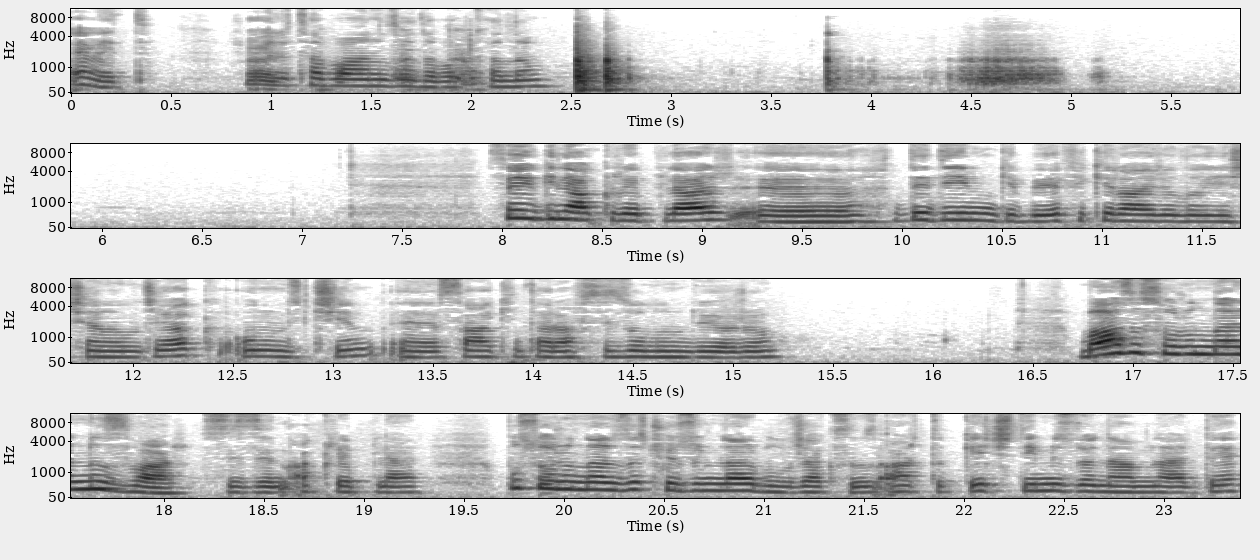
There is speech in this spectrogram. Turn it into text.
Evet. Şöyle tabağınıza da bakalım. Sevgili akrepler, e, dediğim gibi fikir ayrılığı yaşanılacak. Onun için e, sakin taraf siz olun diyorum. Bazı sorunlarınız var sizin akrepler. Bu sorunlarınıza çözümler bulacaksınız. Artık geçtiğimiz dönemlerde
